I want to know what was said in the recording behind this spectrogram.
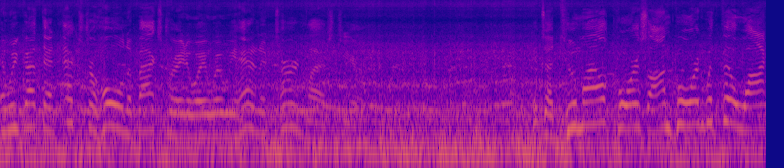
and we've got that extra hole in the back straightaway where we had in a turn last year. It's a two-mile course on board with Villwock,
